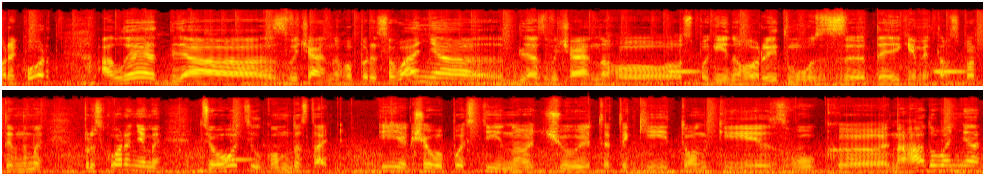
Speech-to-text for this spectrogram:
рекорд. Але для звичайного пересування, для звичайного спокійного ритму з деякими там спортивними прискореннями, цього цілком достатньо. І якщо ви постійно чуєте такий тонкий звук е, нагадування,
